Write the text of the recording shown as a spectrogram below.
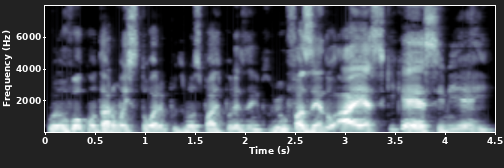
quando eu vou contar uma história para os meus pais, por exemplo. Will fazendo AS, o que, que é SMR?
